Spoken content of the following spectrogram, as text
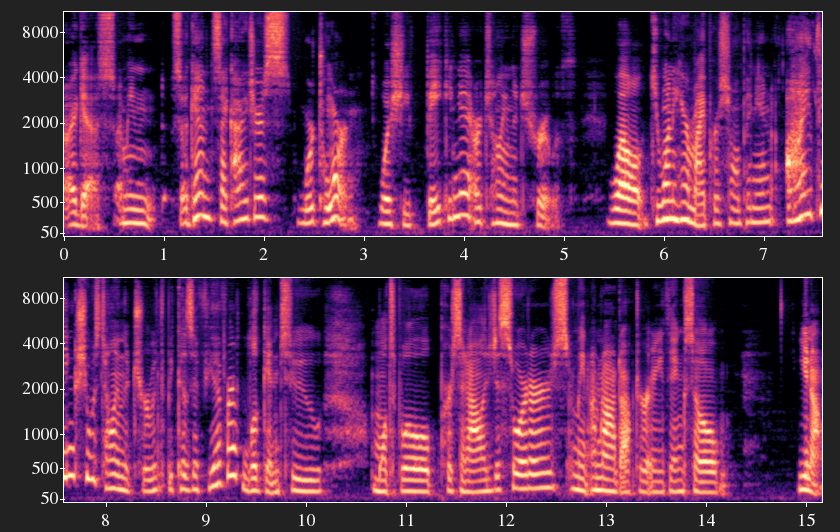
I guess. I mean, so again, psychiatrists were torn. Was she faking it or telling the truth? Well, do you want to hear my personal opinion? I think she was telling the truth because if you ever look into multiple personality disorders, I mean, I'm not a doctor or anything, so, you know,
